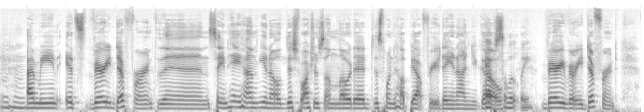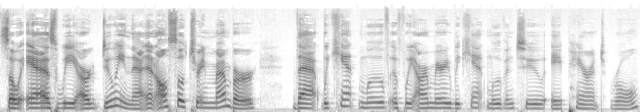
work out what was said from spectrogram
Mhm. I mean, it's very different than saying, hey, hon, you know, dishwasher's unloaded. Just wanted to help you out for your day and on you go. Absolutely. Very, very different. So as we are doing that, and also to remember that we can't move if we are married. We can't move into a parent role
